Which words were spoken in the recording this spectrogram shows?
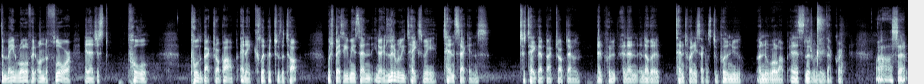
the main roll of it on the floor, and I just pull pull the backdrop up and then clip it to the top, which basically means then you know it literally takes me ten seconds to take that backdrop down and put it, and then another 10, 20 seconds to put a new a new roll up, and it's literally that quick. well, that's it.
